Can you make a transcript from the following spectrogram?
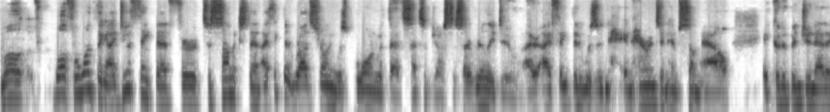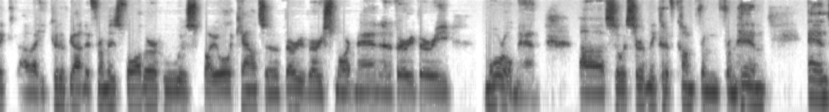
Well, well, for one thing, I do think that for to some extent, I think that Rod Serling was born with that sense of justice. I really do. I, I think that it was in, inherent in him somehow. It could have been genetic. Uh, he could have gotten it from his father, who was, by all accounts, a very, very smart man and a very, very moral man. Uh, so it certainly could have come from from him. And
